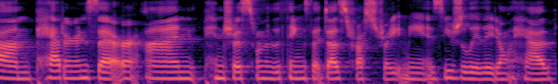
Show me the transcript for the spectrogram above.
um, patterns that are on Pinterest, one of the things that does frustrate me is usually they don't have,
